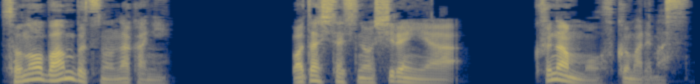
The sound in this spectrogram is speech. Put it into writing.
その万物の中に、私たちの試練や苦難も含まれます。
